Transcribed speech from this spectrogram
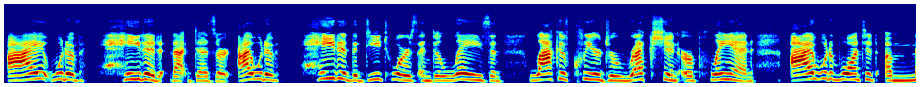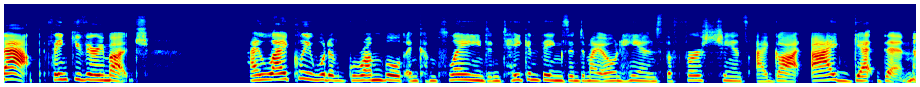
I would have hated that desert. I would have hated the detours and delays and lack of clear direction or plan. I would have wanted a map. Thank you very much. I likely would have grumbled and complained and taken things into my own hands the first chance I got. I get them.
